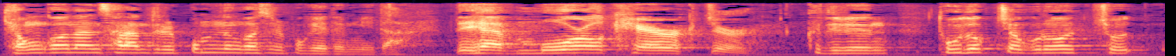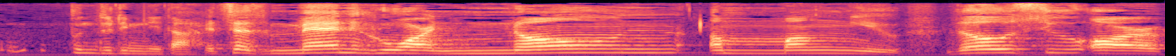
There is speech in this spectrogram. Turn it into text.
경건한 사람들을 뽑는 것을 보게 됩니다. They have moral character. 그들은 도덕적으로 조- 분들입니다. It says, men who are known among you, those who are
